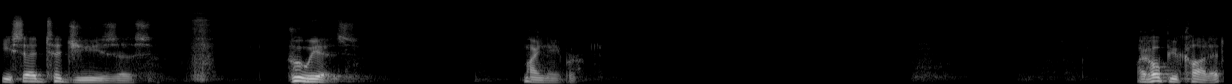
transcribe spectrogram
he said to Jesus, Who is my neighbor? I hope you caught it.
